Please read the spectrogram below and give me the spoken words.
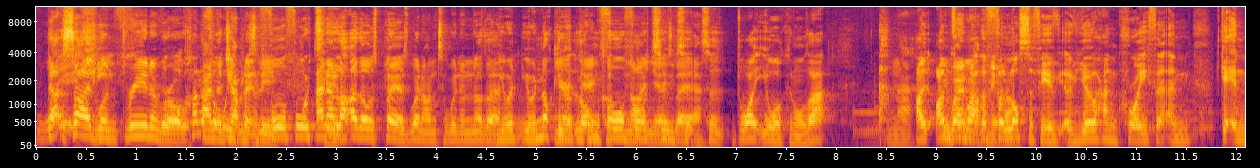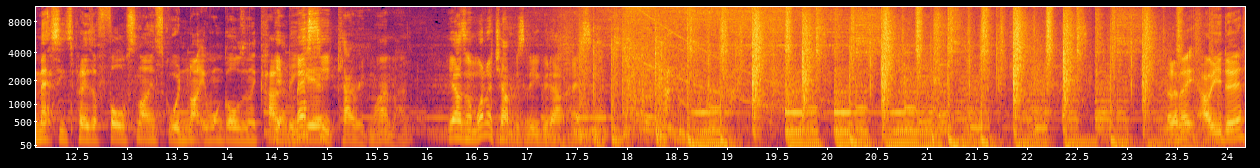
That side won three in a row what kind of and the Champions? League. 4-4-2. And a lot of those players went on to win another. You were, you were knocking it long Cup 4 nine 4 years 2 later. to, to Dwight Yorke and all that. Nah, I, I'm talking about the knocking it long. philosophy of, of Johan Cruyff and getting Messi to play as a false nine, scoring 91 goals in a Yeah, calendar Messi year. carried my man. He hasn't won a Champions League without Messi. Hello, mate. How are you doing?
